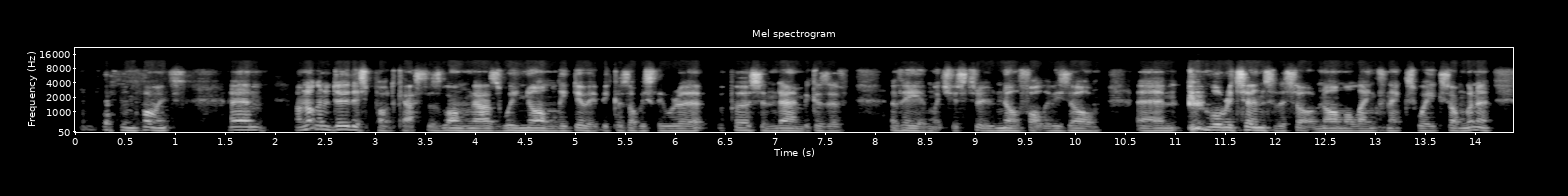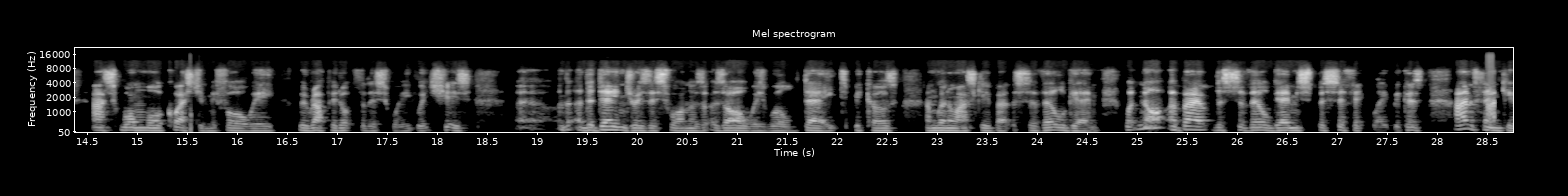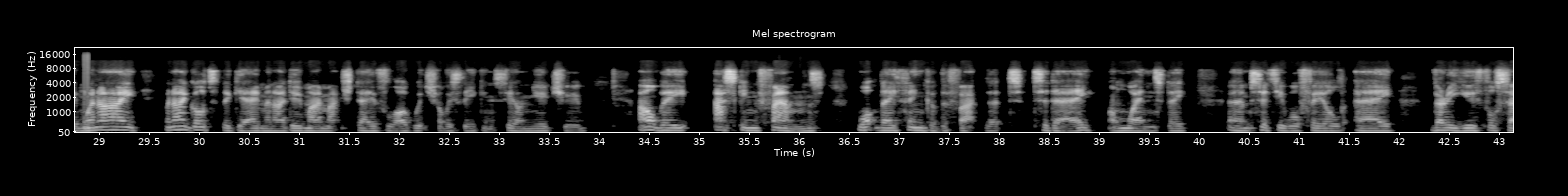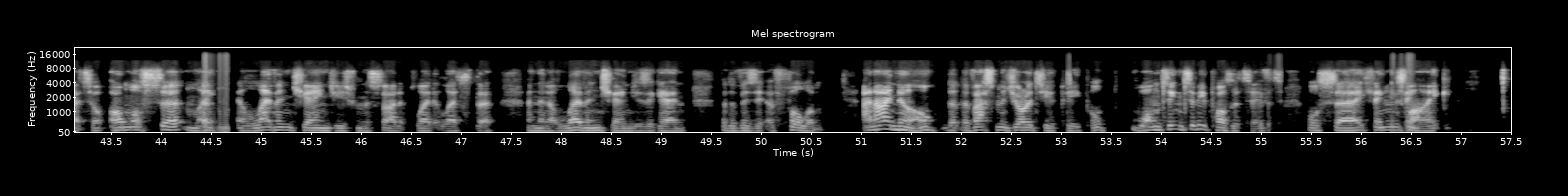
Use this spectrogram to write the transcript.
Interesting points. Um, I'm not going to do this podcast as long as we normally do it because obviously we're a, a person down because of of Ian, which is through no fault of his own. Um, we'll return to the sort of normal length next week. So I'm going to ask one more question before we we wrap it up for this week, which is uh, the danger is this one, as, as always, will date because I'm going to ask you about the Seville game, but not about the Seville game specifically, because I'm thinking when I when I go to the game and I do my match day vlog, which obviously you can see on YouTube, I'll be asking fans what they think of the fact that today on Wednesday, um, City will field a very youthful setup. Almost certainly 11 changes from the side that played at Leicester, and then 11 changes again for the visit of Fulham. And I know that the vast majority of people wanting to be positive will say things like,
